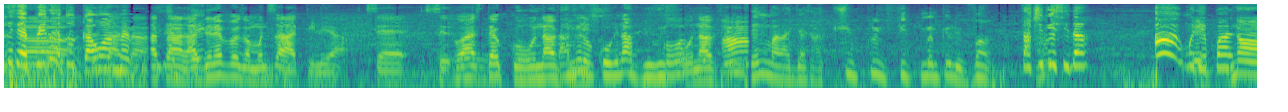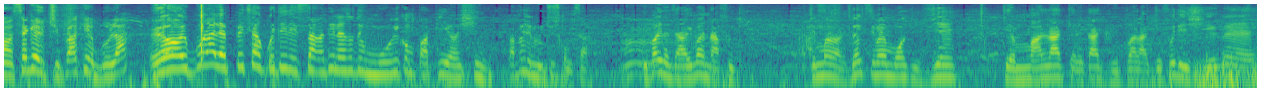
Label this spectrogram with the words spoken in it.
dit c'est tout Gawan même. Attends, la dernière fois, ils ont montré ça à la télé. là. C'est. c'est- Ouais, c'était T'as vu le coronavirus? coronavirus Coronavirus. Ah. C'est une maladie, ça tue plus vite même que le vent. Ça tue que sida Ah, moi je parle. Non, c'est que tu parles que Ebola. Et oh, Ebola, les petits à côté de ça, on dit les gens de mourir comme papier en Chine. Papier de lotus comme ça. Il paraît qu'ils arrivent en Afrique. Donc c'est même moi qui viens, qui est malade, qui est état grippal là. Il faut des gérer,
